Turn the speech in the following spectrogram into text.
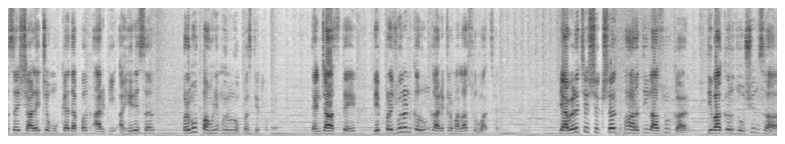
तसेच शाळेचे मुख्याध्यापक आर टी अहिरे सर प्रमुख पाहुणे म्हणून उपस्थित होते. त्यांच्या हस्ते दीपप्रज्वलन करून कार्यक्रमाला सुरुवात झाली. त्यावेळेचे शिक्षक भारती लासूरकर दिवाकर जोशींसह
